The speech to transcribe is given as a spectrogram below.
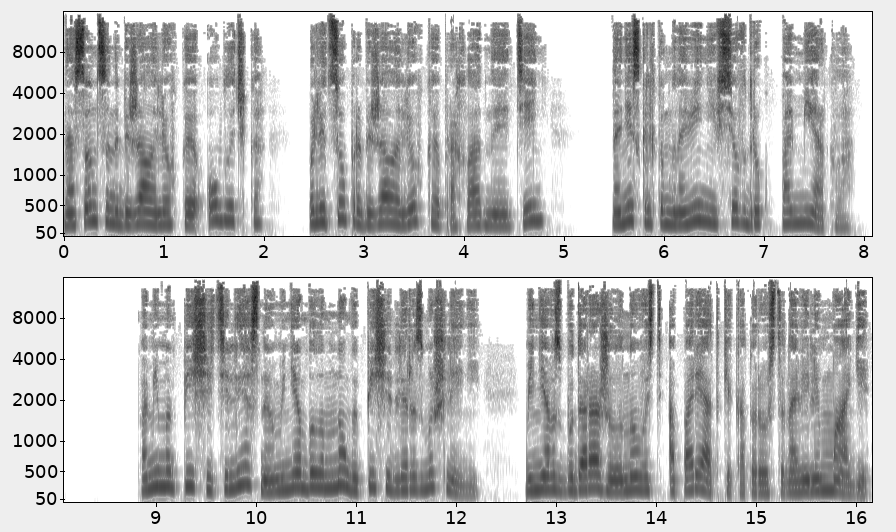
На солнце набежало легкое облачко, по лицу пробежала легкая прохладная тень, на несколько мгновений все вдруг померкло. Помимо пищи телесной, у меня было много пищи для размышлений — меня взбудоражила новость о порядке, который установили маги.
